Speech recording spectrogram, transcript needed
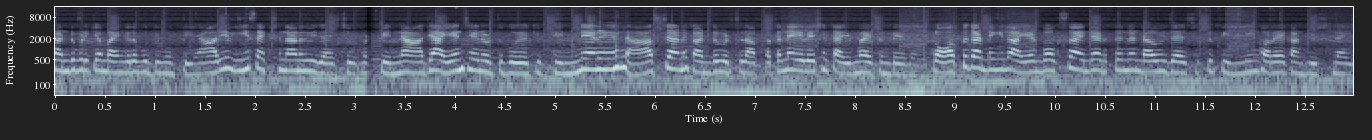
കണ്ടുപിടിക്കാൻ ഭയങ്കര ബുദ്ധിമുട്ടി. ആദ്യം ഈ സെക്ഷനാണെന്ന് വിചാരിച്ചു. ബട്ട് പിന്നെ ആദ്യം അയൺ ചെയ്യാനെടുത്ത് പോയി നോക്കി. പിന്നെയാണ് ലാസ്റ്റാണ് കണ്ടുപിടിച്ചത്. അപ്പം തന്നെ ഏകദേശം ടൈം ആയിട്ടുണ്ടായിരുന്നു. ക്ലോത്ത് കണ്ടെങ്കിലും അയൺ ബോക്സ് അതിന്റെ അടുത്ത് തന്നെ ഉണ്ടാവും വിചാരിച്ചിട്ട് പിന്നെയും കുറേ കൺഫ്യൂഷനായി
